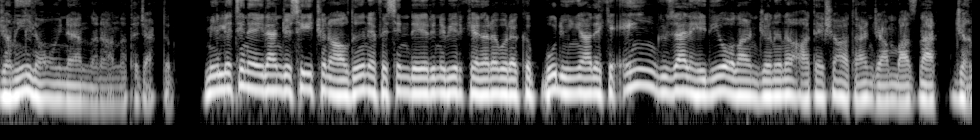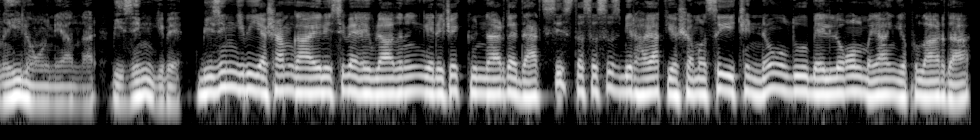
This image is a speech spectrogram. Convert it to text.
canıyla oynayanları anlatacaktım. Milletin eğlencesi için aldığı nefesin değerini bir kenara bırakıp bu dünyadaki en güzel hediye olan canını ateşe atan cambazlar, canıyla oynayanlar, bizim gibi, bizim gibi yaşam gailesi ve evladının gelecek günlerde dertsiz tasasız bir hayat yaşaması için ne olduğu belli olmayan yapılarda,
